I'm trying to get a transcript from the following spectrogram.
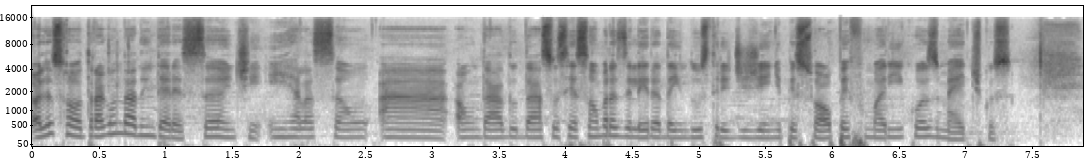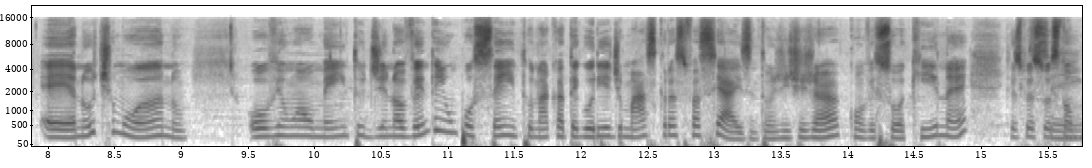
Olha só, eu trago um dado interessante em relação a, a, um dado da Associação Brasileira da Indústria de Higiene Pessoal, Perfumaria e Cosméticos. É, no último ano, houve um aumento de 91% na categoria de máscaras faciais. Então a gente já conversou aqui, né, que as pessoas estão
